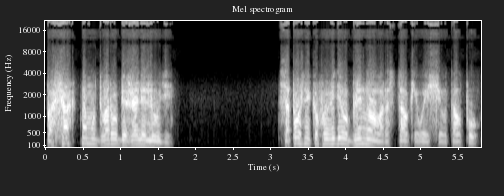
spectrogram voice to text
По шахтному двору бежали люди. Сапожников увидел Блинова, расталкивающего толпу.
